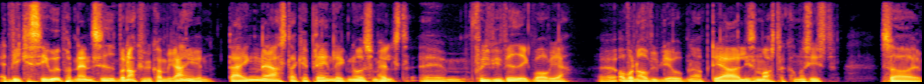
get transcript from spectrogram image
at vi kan se ud på den anden side. Hvornår kan vi komme i gang igen? Der er ingen af os, der kan planlægge noget som helst, øh, fordi vi ved ikke, hvor vi er, øh, og hvornår vi bliver åbnet op. Det er ligesom os, der kommer sidst. Så øh,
